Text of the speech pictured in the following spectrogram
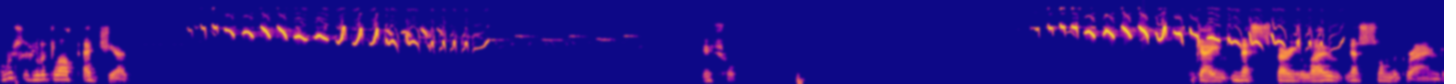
Almost like a little arpeggio. Beautiful. Again, nests very low, nests on the ground.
